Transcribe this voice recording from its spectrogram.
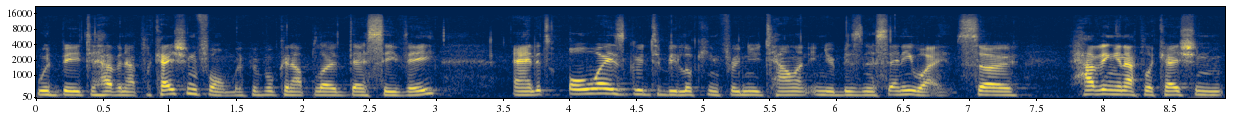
would be to have an application form where people can upload their CV and it's always good to be looking for new talent in your business anyway. So, having an application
